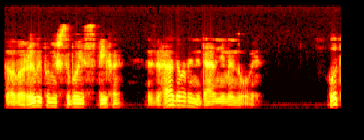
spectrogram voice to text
говорили поміж собою стиха, згадували недавнє минуле. От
